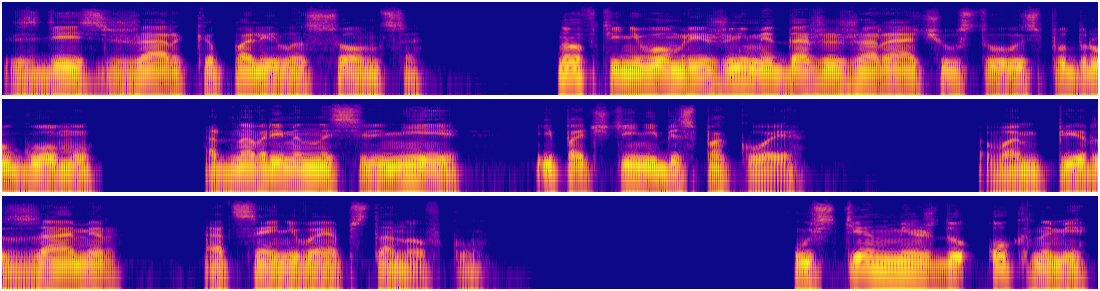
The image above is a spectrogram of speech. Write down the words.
Здесь жарко палило солнце но в теневом режиме даже жара чувствовалась по-другому, одновременно сильнее и почти не беспокоя. Вампир замер, оценивая обстановку. У стен между окнами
